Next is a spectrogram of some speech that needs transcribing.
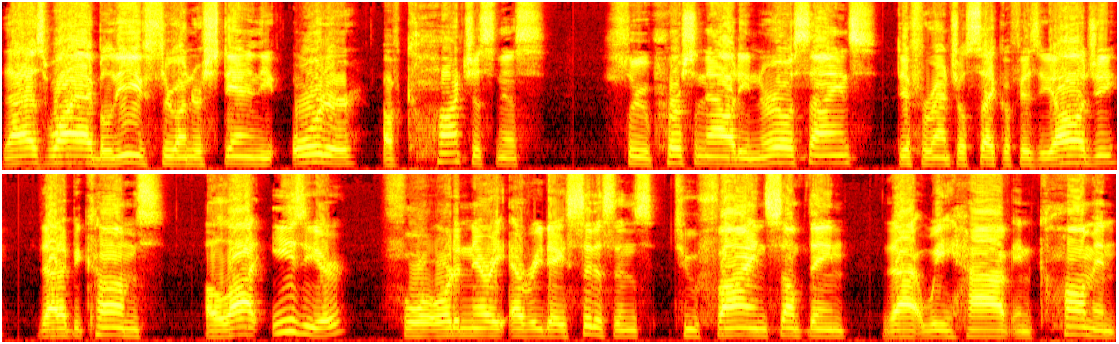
That is why I believe through understanding the order of consciousness through personality neuroscience, differential psychophysiology, that it becomes a lot easier for ordinary everyday citizens to find something that we have in common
